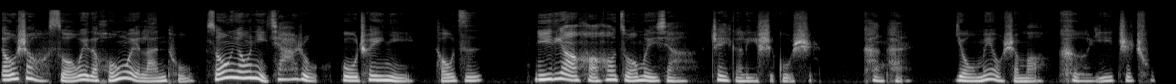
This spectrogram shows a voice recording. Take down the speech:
兜售所谓的宏伟蓝图，怂恿你加入，鼓吹你投资，你一定要好好琢磨一下这个历史故事，看看。有没有什么可疑之处？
